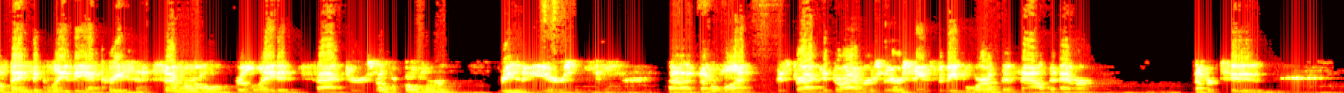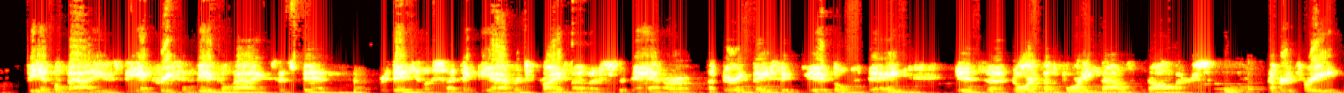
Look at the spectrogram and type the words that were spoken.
Well, basically, the increase in several related factors over, over recent years. Uh, number one, distracted drivers. There seems to be more of them now than ever. Number two, vehicle values. The increase in vehicle values has been ridiculous. I think the average price of a sedan or a, a very basic vehicle today is uh, north of $40,000. Number three,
